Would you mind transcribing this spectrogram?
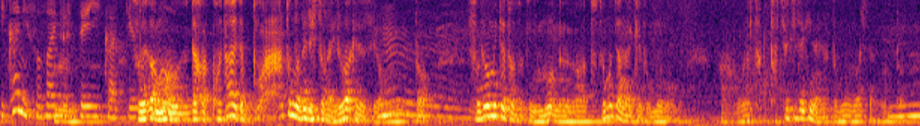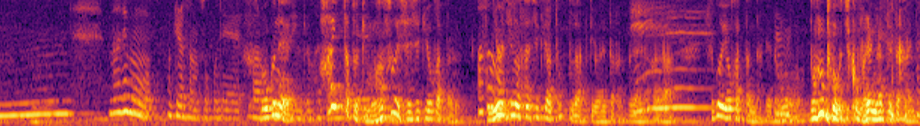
いかに素材としていいかっていうそれがもうだから答えてブワーンと伸びる人がいるわけですよ、本当それを見てた時にもう、ね、とてもじゃないけどもあ俺は太刀打ちできないなと思いました本当。まあでも明さんもそこで僕ね入った時ものすごい成績良かったの。入試の成績はトップだって言われたぐらいだからすごい良かったんだけども、うん、どんどん落ちこぼれになってた感じ。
